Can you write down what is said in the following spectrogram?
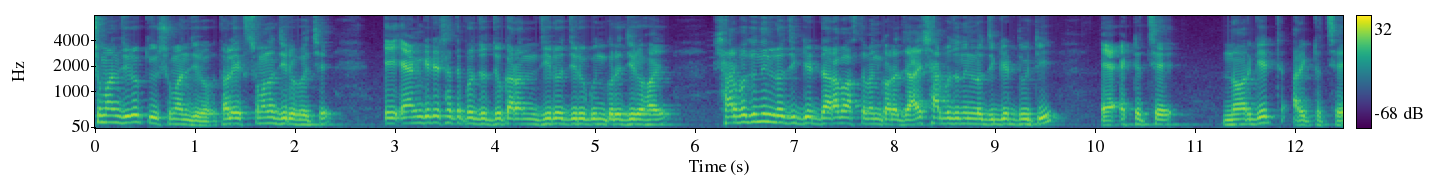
সমান জিরো কিউ সমান জিরো তাহলে এক্স সমানও জিরো হয়েছে। এই অ্যান্ড গেটের সাথে প্রযোজ্য, কারণ জিরো জিরো গুণ করে জিরো হয়। সার্বজনীন লজিক গেট দ্বারা বাস্তবায়ন করা যায়। সার্বজনীন লজিক গেট দুইটি একটা হচ্ছে নর গেট আরেকটা হচ্ছে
